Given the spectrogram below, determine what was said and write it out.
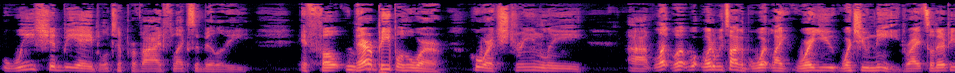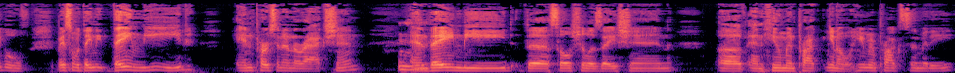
we should be able to provide flexibility. If folk, mm-hmm. there are people who are who are extremely uh, what, what, what are we talking about? What like where you what you need, right? So there are people who, based on what they need, they need in person interaction mm-hmm. and they need the socialization of and human pro, you know human proximity.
